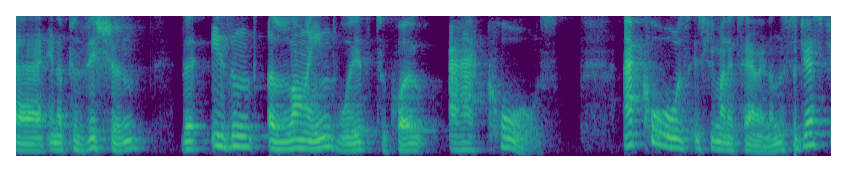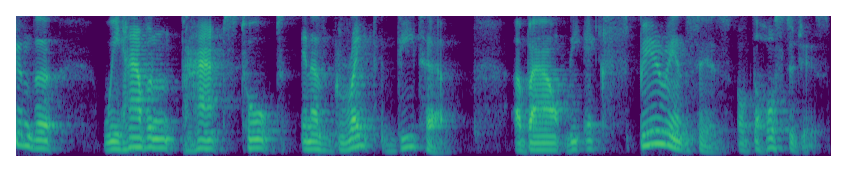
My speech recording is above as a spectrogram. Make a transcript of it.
uh, in a position that isn't aligned with, to quote, our cause. Our cause is humanitarian, and the suggestion that we haven't perhaps talked in as great detail about the experiences of the hostages.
